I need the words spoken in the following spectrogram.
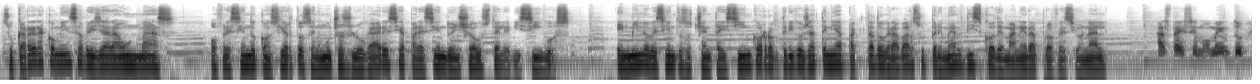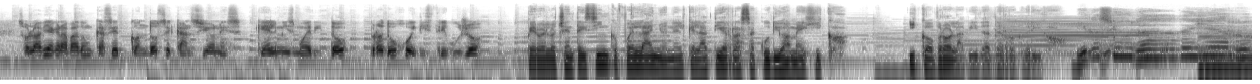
su carrera comienza a brillar aún más, ofreciendo conciertos en muchos lugares y apareciendo en shows televisivos. En 1985, Rodrigo ya tenía pactado grabar su primer disco de manera profesional. Hasta ese momento, solo había grabado un cassette con 12 canciones, que él mismo editó, produjo y distribuyó. Pero el 85 fue el año en el que la tierra sacudió a México y cobró la vida de Rodrigo. Vieja ciudad de hierro,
